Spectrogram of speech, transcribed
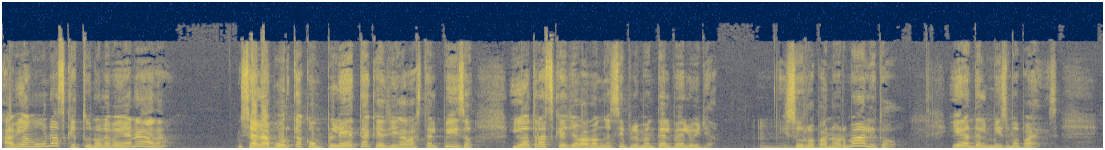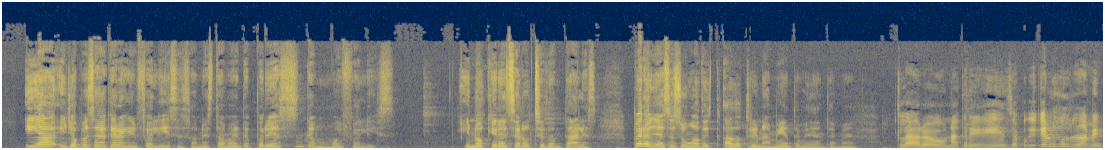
habían unas que tú no le veías nada, o sea, la burka completa que llegaba hasta el piso y otras que llevaban simplemente el velo y ya. Y su ropa normal y todo. Y eran del mismo país. Y, ah, y yo pensaba que eran infelices, honestamente, pero ellas se sienten muy felices. Y no quieren ser occidentales. Pero ya eso es un ado- adoctrinamiento, evidentemente. Claro, una creencia, porque que nosotros también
